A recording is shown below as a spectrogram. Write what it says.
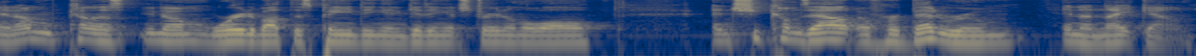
and I'm kind of you know I'm worried about this painting and getting it straight on the wall. And she comes out of her bedroom in a nightgown.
